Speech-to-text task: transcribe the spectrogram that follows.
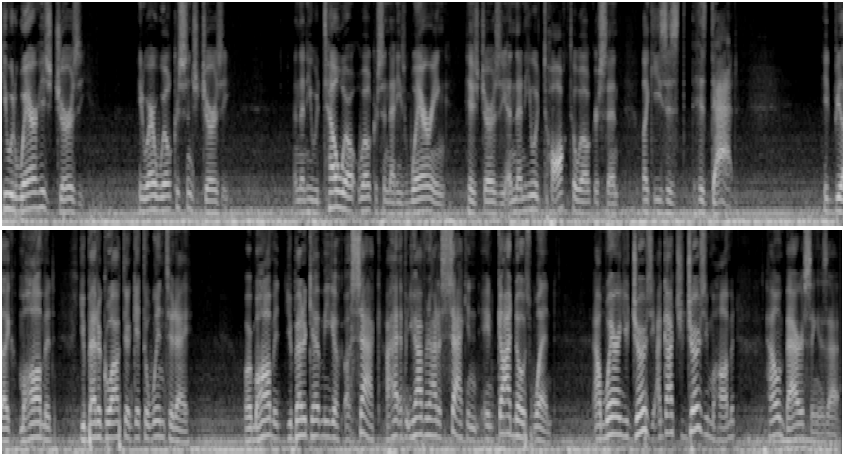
He would wear his jersey. He'd wear Wilkerson's jersey. And then he would tell Wil- Wilkerson that he's wearing his jersey. And then he would talk to Wilkerson like he's his, his dad. He'd be like, Muhammad, you better go out there and get the win today. Or Muhammad, you better get me a, a sack. I haven't, you haven't had a sack in, in God knows when. I'm wearing your jersey. I got your jersey, Muhammad. How embarrassing is that?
